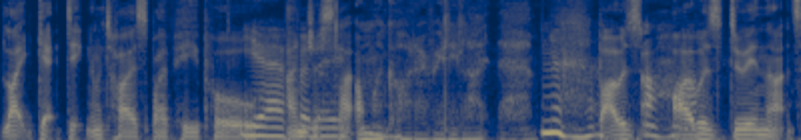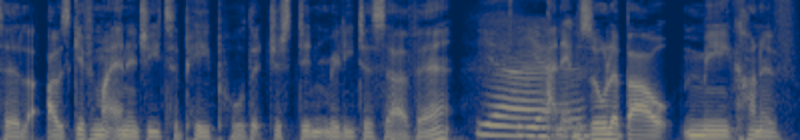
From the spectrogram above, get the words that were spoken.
like get dignitized by people, Yeah, and just like, oh my god, I really like them. but I was, I uh-huh. was doing that to, I was giving my energy to people that just didn't really deserve it Yeah. Yeah. and it was all about me kind of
